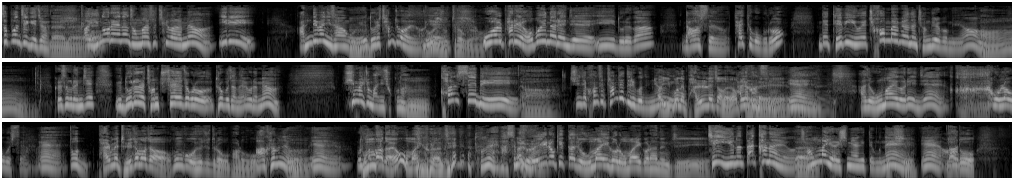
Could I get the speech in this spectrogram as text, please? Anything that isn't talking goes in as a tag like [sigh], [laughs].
다섯 번째 계절. 네네. 아, 이 노래는 정말 솔직히 말하면 1위 안 되면 이상한 곡이에요. 노래 참 좋아요. 음. 노래 예. 좋더라고요. 5월 8일 어버이날에 이제 이 노래가 나왔어요. 타이틀곡으로. 근데 데뷔 이후에 처음 발매하는 정규 앨범이에요. 아. 그래서 그런지 이 노래를 전체적으로 들어보잖아요. 그러면 힘을 좀 많이 줬구나. 음. 컨셉이 야. 진짜 컨셉 천재들이거든요. 아, 이번에 발레잖아요. 발레 발레. 컨셉. 예. 네. 아주 오마이걸이 이제 확 올라오고 있어요. 예. 또 발매되자마자 홍보해 주더라고 바로. 아, 그럼요. 음. 예. 우리 돈 받아요? 오마이걸한테? 돈을 왜 아니, 받습니까? 왜 이렇게까지 오마이걸 오마이걸 하는지. 제 이유는 딱 하나예요. 네. 정말 열심히 하기 때문에. 그치. 예. 아, 나도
